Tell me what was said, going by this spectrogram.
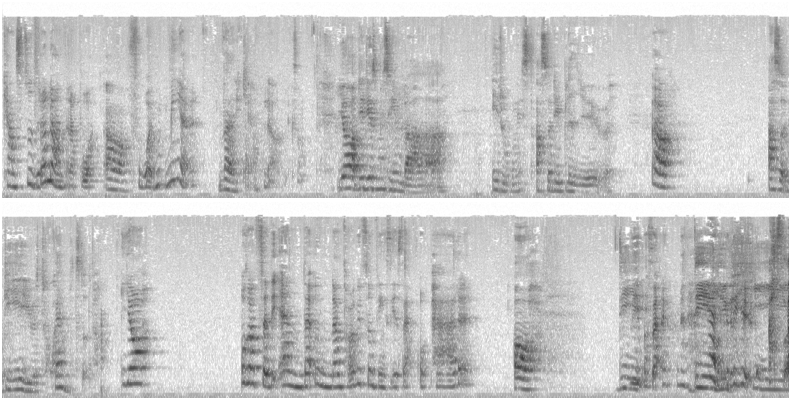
kan styra lönerna på, Ja, får mer verkligen. lön. Liksom. Ja, det är det som är så himla ironiskt. Alltså det blir ju... Ja, Alltså det är ju ett skämt typ. ja. Och så att säga, det enda undantaget som finns är så här au pairer. Ja. Det är Det, bara så här, men det är ju helt...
